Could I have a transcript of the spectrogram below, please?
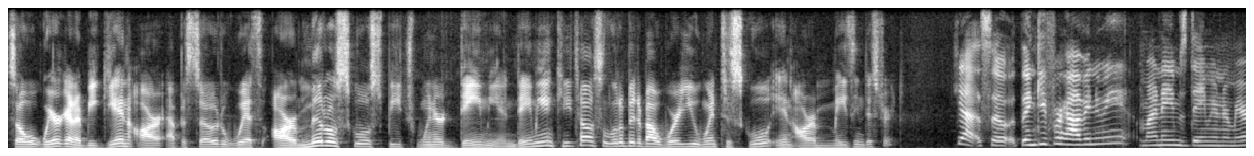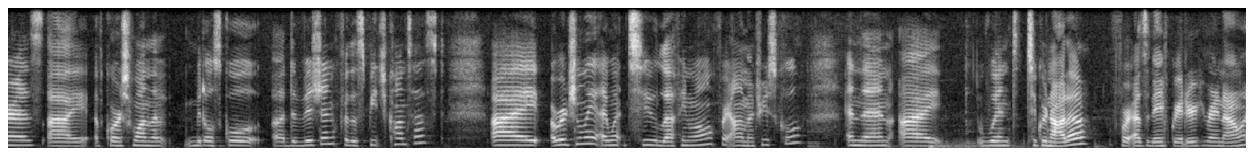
So, we're going to begin our episode with our middle school speech winner, Damian. Damian, can you tell us a little bit about where you went to school in our amazing district? Yeah, so thank you for having me. My name is Damian Ramirez. I, of course, won the middle school uh, division for the speech contest. I originally I went to Leffingwell for elementary school, and then I went to Granada for as an eighth grader right now,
